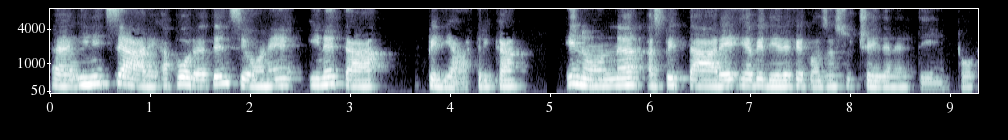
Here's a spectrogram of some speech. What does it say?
eh, iniziare a porre attenzione in età pediatrica e non aspettare e a vedere che cosa succede nel tempo.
